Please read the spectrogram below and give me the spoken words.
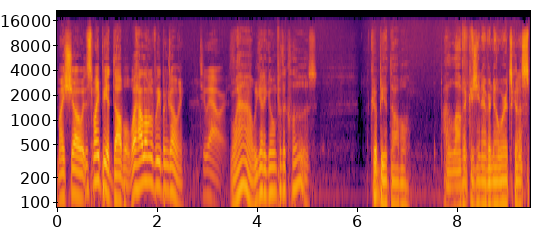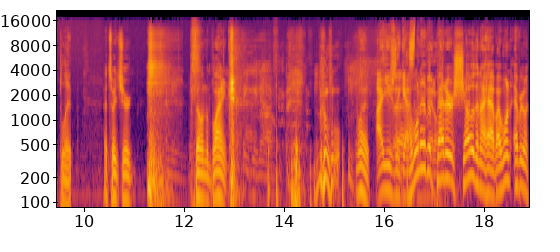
My show. This might be a double. Well, how long have we been going? Two hours. Wow, we got to go in for the close. Could be a double. I love it because you never know where it's going to split. That's what you're fill in the blank. what? I usually guess I want the to have a better show than I have. I want everyone.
